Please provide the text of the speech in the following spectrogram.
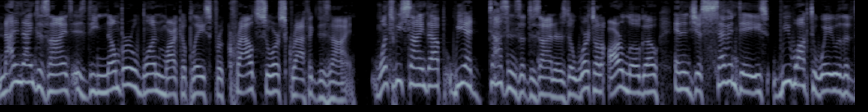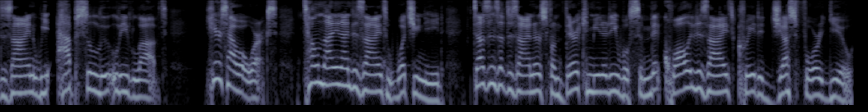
99 Designs is the number one marketplace for crowdsourced graphic design. Once we signed up, we had dozens of designers that worked on our logo, and in just seven days, we walked away with a design we absolutely loved. Here's how it works. Tell 99 Designs what you need. Dozens of designers from their community will submit quality designs created just for you.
